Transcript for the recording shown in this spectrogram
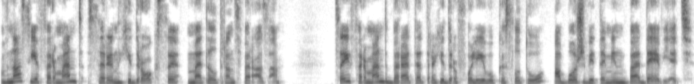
В нас є фермент серин гідрокси метилтрансфераза. Цей фермент бере тетрагідрофолієву кислоту або ж вітамін В9.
